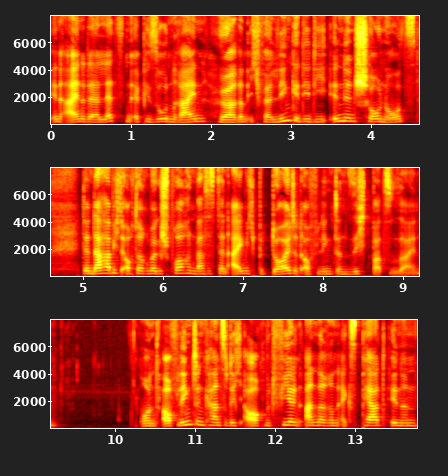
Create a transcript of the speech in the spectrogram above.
in eine der letzten Episoden reinhören. Ich verlinke dir die in den Show Notes, denn da habe ich auch darüber gesprochen, was es denn eigentlich bedeutet, auf LinkedIn sichtbar zu sein. Und auf LinkedIn kannst du dich auch mit vielen anderen ExpertInnen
